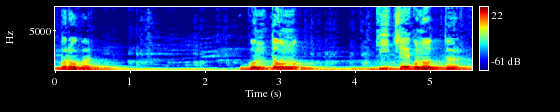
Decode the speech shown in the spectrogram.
बरोबर. गुंतवणुकीचे गुणोत्तर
